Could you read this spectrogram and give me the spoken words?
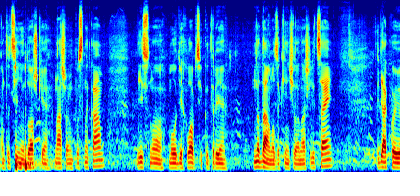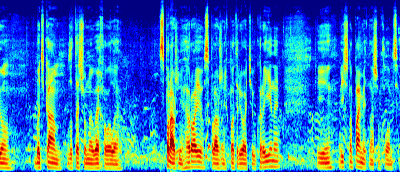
анотаційні дошки нашим випускникам. Дійсно, молоді хлопці, котрі недавно закінчили наш ліцей. Дякую батькам за те, що вони виховали справжніх героїв, справжніх патріотів України. І вічна пам'ять нашим хлопцям.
